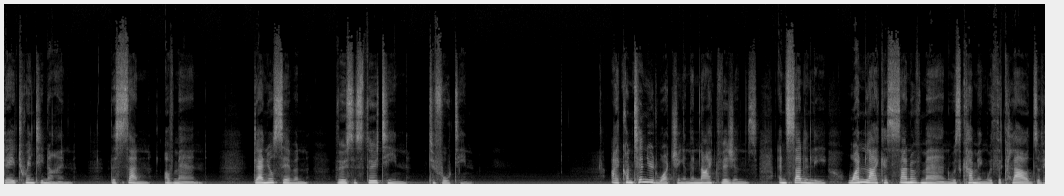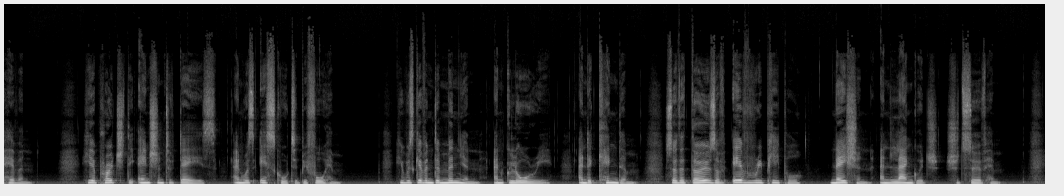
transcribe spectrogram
Day 29 The Son of Man. Daniel 7, verses 13 to 14. I continued watching in the night visions, and suddenly one like a Son of Man was coming with the clouds of heaven. He approached the Ancient of Days and was escorted before him. He was given dominion and glory and a kingdom, so that those of every people, nation, and language should serve him.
